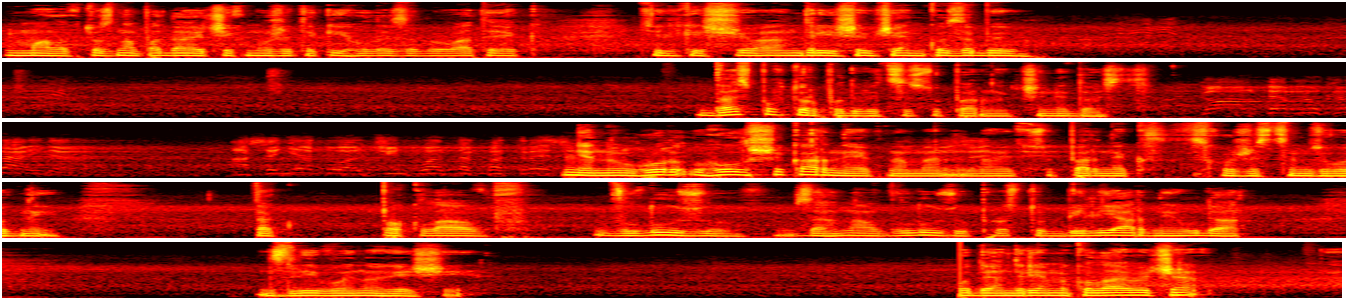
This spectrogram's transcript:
Мало хто з нападаючих може такі голи забивати, як тільки що Андрій Шевченко забив. Дасть повтор подивитися суперник чи не дасть? Ні, ну гол, гол шикарний, як на мене. Навіть суперник, схоже, з цим згодний. Так поклав в лузу, загнав в лузу, просто більярдний удар. З лівої ноги ще. Ходи Андрія Миколайовича.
